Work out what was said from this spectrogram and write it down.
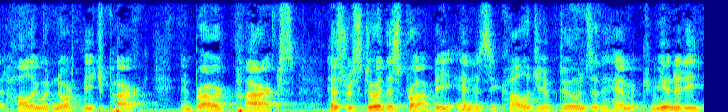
at Hollywood North Beach Park And Broward Parks has restored this property and its ecology of dunes in the hammock community,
